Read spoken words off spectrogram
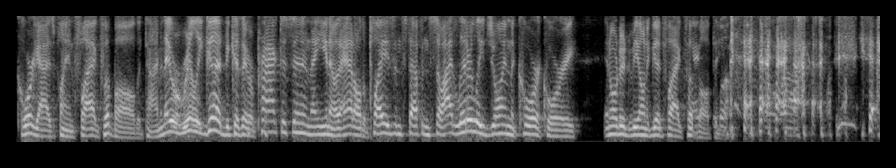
Corps guys playing flag football all the time, and they were really good because they were practicing and they, you know, they had all the plays and stuff. And so I literally joined the Corps, Corey, in order to be on a good flag football team. yeah.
